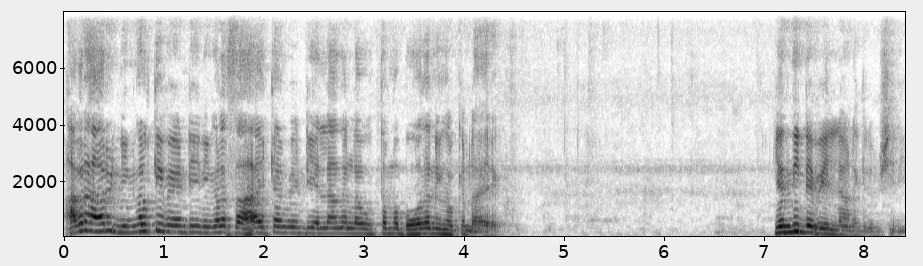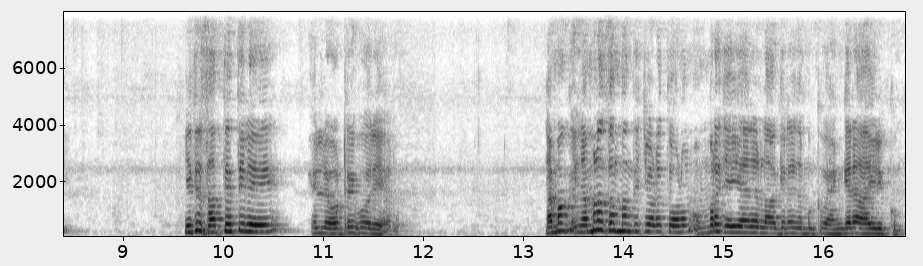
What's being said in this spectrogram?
അവരാരും നിങ്ങൾക്ക് വേണ്ടി നിങ്ങളെ സഹായിക്കാൻ വേണ്ടിയല്ല എന്നുള്ള ഉത്തമ ബോധം നിങ്ങൾക്കുണ്ടായിരിക്കണം എന്തിന്റെ പേരിലാണെങ്കിലും ശരി. ഇത് സത്യത്തിൽ ലോട്ടറി പോലെയാണ്. നമുക്ക് നമ്മളെ സംബന്ധിച്ചിടത്തോളം ഉമ്ര ചെയ്യാനുള്ള ആഗ്രഹം നമുക്ക് ഭയങ്കര ആയിരിക്കും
